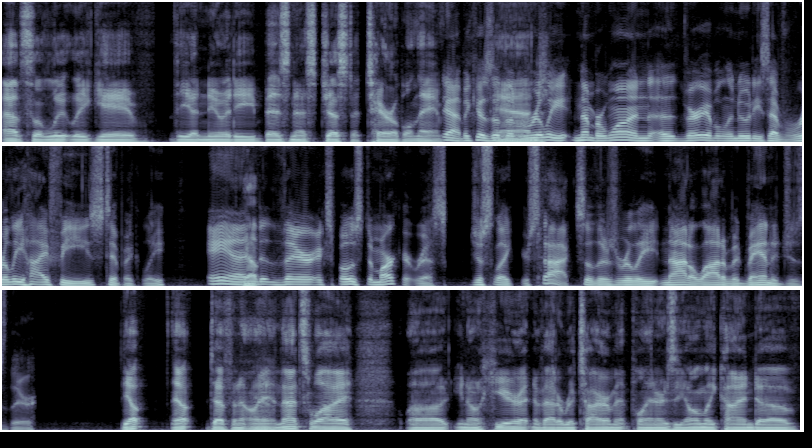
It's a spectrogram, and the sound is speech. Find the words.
absolutely gave the annuity business just a terrible name. yeah, because of the really number one, uh, variable annuities have really high fees typically, and Yep. they're exposed to market risk just like your stock. So there's really not a lot of advantages there. Yep. Yep, definitely. And that's why, uh, you know, here at Nevada Retirement Planners, the only kind of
